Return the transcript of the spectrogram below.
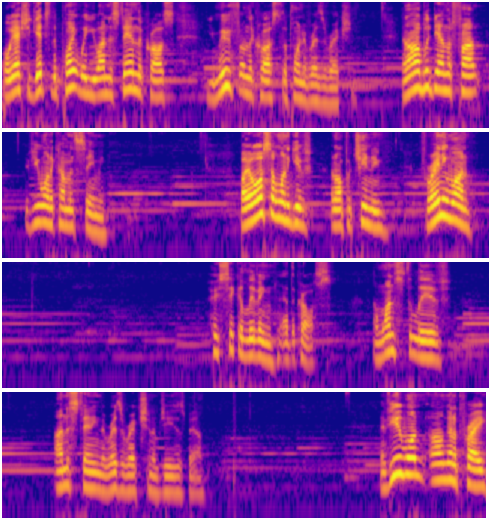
or we actually get to the point where you understand the cross, you move from the cross to the point of resurrection. And I'll be down the front if you want to come and see me. But I also want to give an opportunity for anyone who's sick of living at the cross and wants to live understanding the resurrection of Jesus better. If you want, I'm going to pray.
